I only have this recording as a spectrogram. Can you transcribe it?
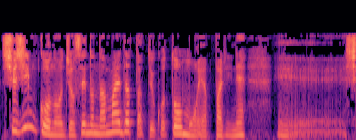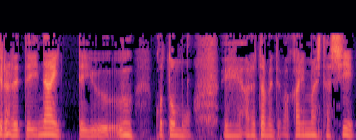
主人公の女性の名前だったということもやっぱりね、えー、知られていないっていうことも、えー、改めて分かりましたし、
